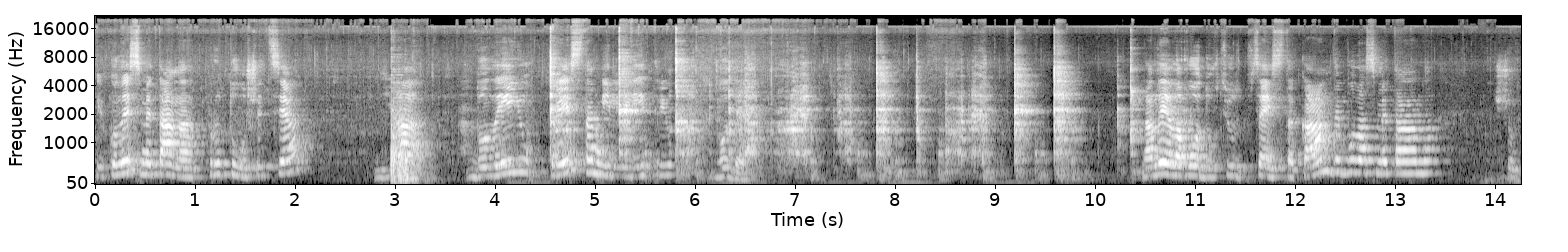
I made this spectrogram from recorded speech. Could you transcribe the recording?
І коли сметана протушиться, я долию 300 мл води. Налила воду в, цю, в цей стакан, де була сметана, щоб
